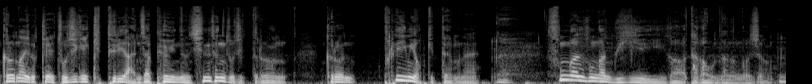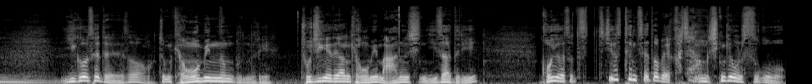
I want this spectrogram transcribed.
그러나 이렇게 조직의 기틀이 안 잡혀 있는 신생 조직들은 그런 프레임이 없기 때문에 네. 순간순간 위기가 다가온다는 거죠. 음. 이것에 대해서 좀 경험 있는 분들이 조직에 대한 경험이 많으신 이사들이 거기 가서 시스템 셋업에 가장 신경을 쓰고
